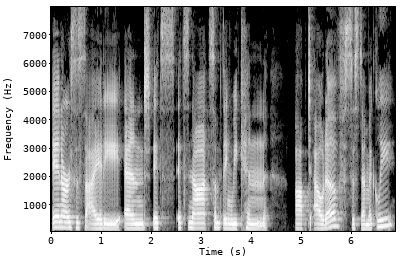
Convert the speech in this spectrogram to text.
in our society and it's it's not something we can opt out of systemically.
